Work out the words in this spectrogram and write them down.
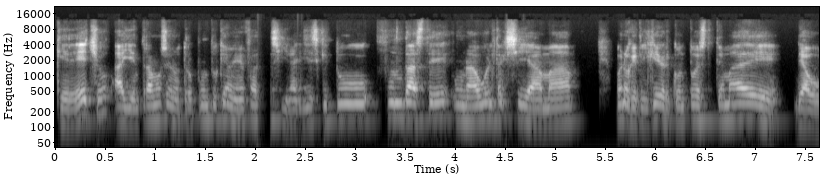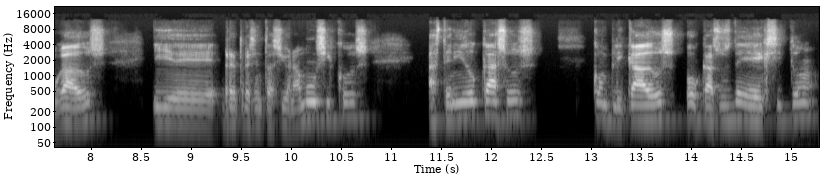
Que de hecho, ahí entramos en otro punto que a mí me fascina y es que tú fundaste una vuelta que se llama, bueno, que tiene que ver con todo este tema de, de abogados y de representación a músicos. ¿Has tenido casos complicados o casos de éxito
